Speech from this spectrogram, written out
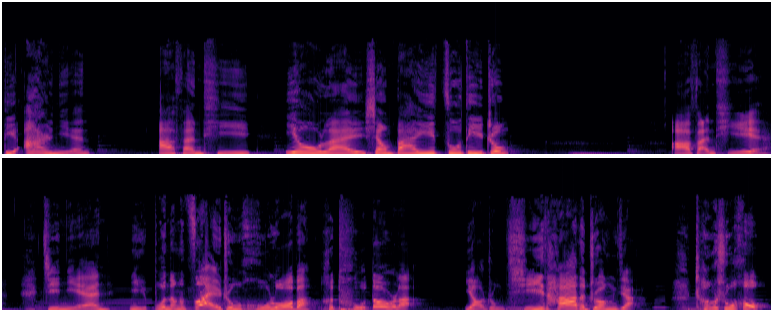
第二年，阿凡提又来向八一租地种。阿凡提，今年你不能再种胡萝卜和土豆了，要种其他的庄稼。成熟后，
